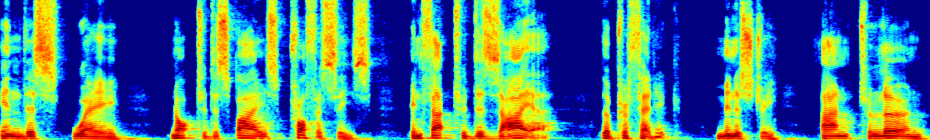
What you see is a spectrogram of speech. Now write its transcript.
in this way, not to despise prophecies, in fact, to desire the prophetic ministry and to learn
